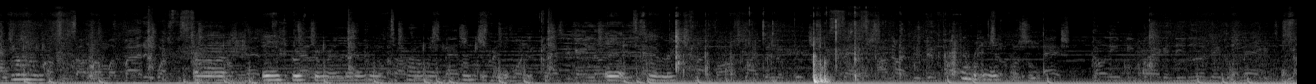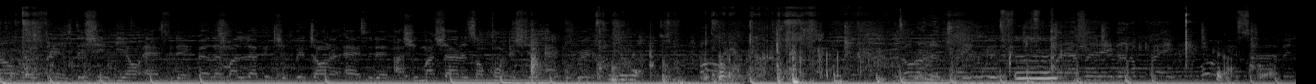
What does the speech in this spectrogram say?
At my. Uh, Edge Booster whatever it's called. I'm an Ed Booster. Whatever. Mm. Look at school.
